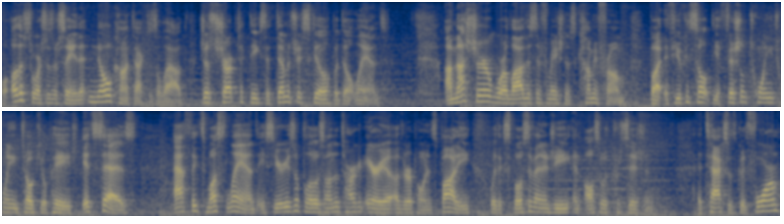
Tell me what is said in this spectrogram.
while other sources are saying that no contact is allowed, just sharp techniques that demonstrate skill but don't land. I'm not sure where a lot of this information is coming from, but if you consult the official 2020 Tokyo page, it says athletes must land a series of blows on the target area of their opponent's body with explosive energy and also with precision. Attacks with good form,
